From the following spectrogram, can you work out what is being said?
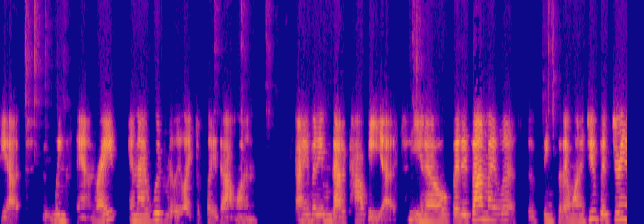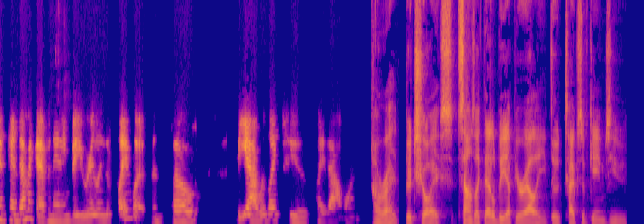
yet, Wingspan, right? And I would really like to play that one. I haven't even got a copy yet, you know, but it's on my list of things that I want to do. But during the pandemic, I haven't anybody really to play with. And so, yeah, I would like to play that one. All right. Good choice. It sounds like that'll be up your alley. The types of games you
